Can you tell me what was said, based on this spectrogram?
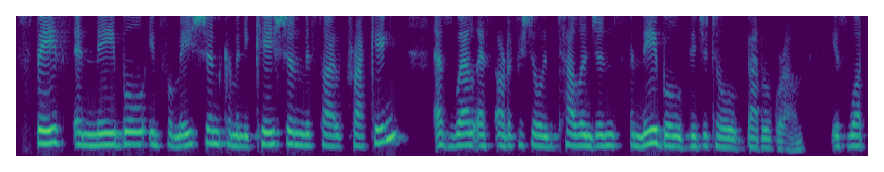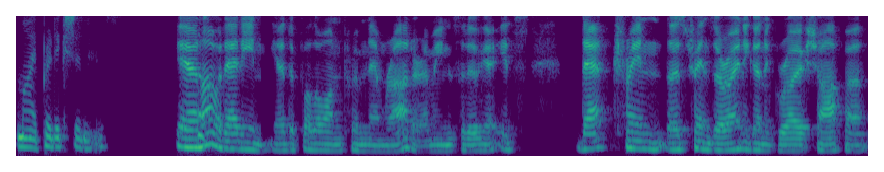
space enable information communication missile tracking as well as artificial intelligence enable digital battleground is what my prediction is. Yeah and i would add in know, to follow on from namrata i mean sort of it's that trend those trends are only going to grow sharper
